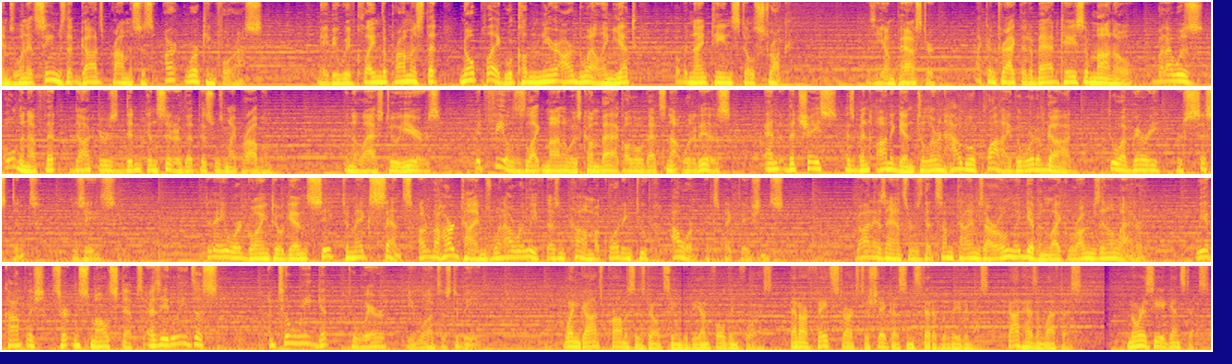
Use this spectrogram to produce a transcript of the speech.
times when it seems that God's promises aren't working for us. Maybe we've claimed the promise that no plague will come near our dwelling, yet COVID 19 still struck. As a young pastor, I contracted a bad case of mono, but I was old enough that doctors didn't consider that this was my problem. In the last two years, it feels like mono has come back, although that's not what it is, and the chase has been on again to learn how to apply the Word of God to a very persistent disease. Today, we're going to again seek to make sense out of the hard times when our relief doesn't come according to our expectations. God has answers that sometimes are only given like rungs in a ladder. We accomplish certain small steps as He leads us until we get to where He wants us to be. When God's promises don't seem to be unfolding for us, and our faith starts to shake us instead of relieving us, God hasn't left us. Nor is He against us.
